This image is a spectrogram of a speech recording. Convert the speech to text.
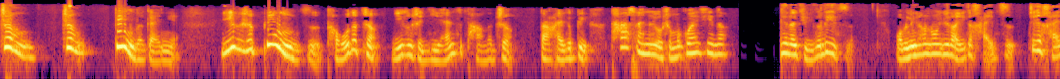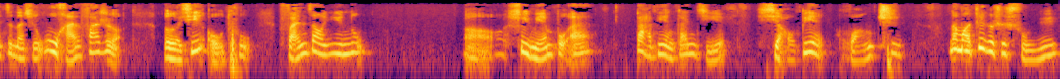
症、症、病的概念。一个是病字头的症，一个是言字旁的症，当然还有一个病。它三者有什么关系呢？现在举一个例子。我们临床中遇到一个孩子，这个孩子呢是恶寒发热、恶心呕吐、烦躁易怒，啊，睡眠不安、大便干结、小便黄赤。那么这个是属于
